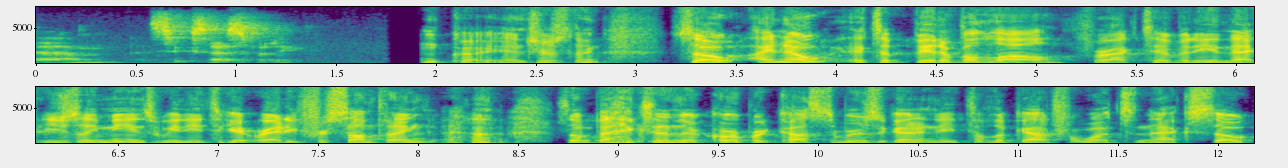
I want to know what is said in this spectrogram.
um, successfully. Okay, interesting. So I know it's a bit of a lull for activity, and that usually means we need to get ready for something. so banks and their corporate customers are going to need to look out for what's next. So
